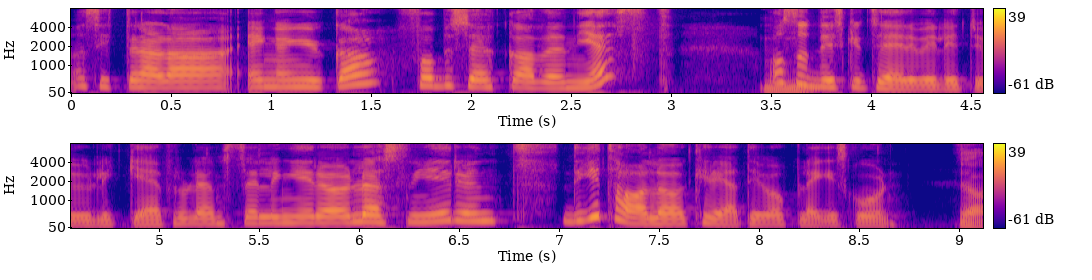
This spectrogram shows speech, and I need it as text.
og sitter her da en gang i uka, får besøk av en gjest. Og så diskuterer vi litt ulike problemstillinger og løsninger rundt digitale og kreative opplegg i skolen. Ja,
